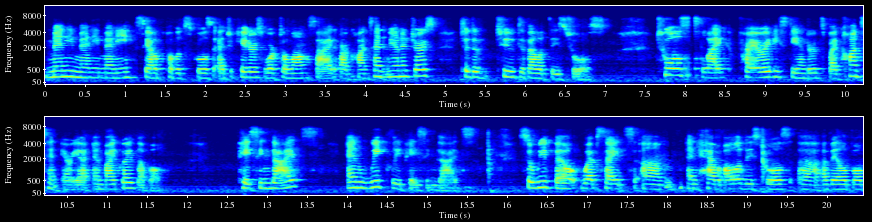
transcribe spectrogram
many, many, many Seattle Public Schools educators worked alongside our content managers to, de to develop these tools. Tools like priority standards by content area and by grade level, pacing guides, and weekly pacing guides. So we've built websites um, and have all of these tools uh, available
